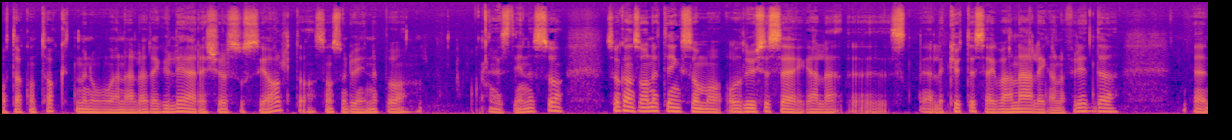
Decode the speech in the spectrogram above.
å ta kontakt med noen, eller regulere deg sjøl sosialt, da, sånn som du er inne på Stine, så, så, kan sånne ting som å, å luse seg eller, eh, eller, kutte seg være nærliggende. Fordi det, det,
